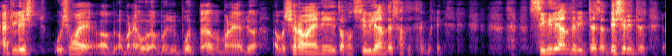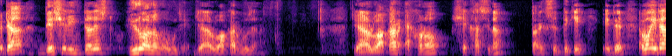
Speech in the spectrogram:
অ্যাটলিস্ট ওই সময় মানে মানে সেনাবাহিনী, তখন সিভিলিয়ানদের সাথে থাকবে। সিভিলিয়ানদের ইন্টারেস্ট দেশের ইন্টারেস্ট এটা দেশের ইন্টারেস্ট হিরো আলমও বুঝে জেনারেল ওয়াকার বুঝে না। জেনারেল ওয়াকার এখনও শেখ হাসিনা, তারেক সিদ্দিকি, এদের, এবং এটা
